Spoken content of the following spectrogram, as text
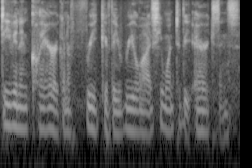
Stephen and Claire are gonna freak if they realize he went to the Eriksens.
